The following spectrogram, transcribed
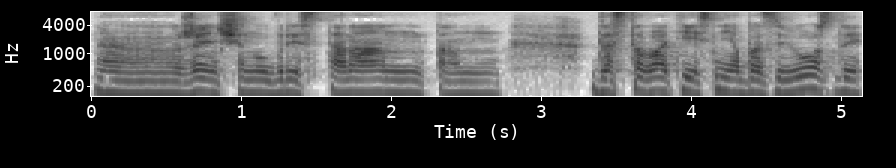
э, женщину в ресторан, там доставать ей с неба звезды.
